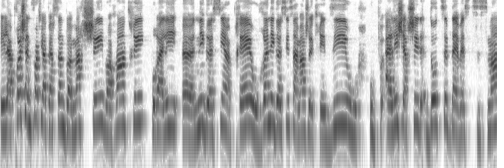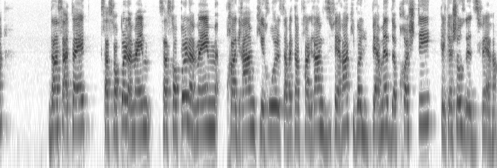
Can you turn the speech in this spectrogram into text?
Et la prochaine fois que la personne va marcher, va rentrer pour aller euh, négocier un prêt ou renégocier sa marge de crédit ou, ou aller chercher d'autres types d'investissements, dans sa tête, ça sera pas le même, ça sera pas le même programme qui roule. Ça va être un programme différent qui va lui permettre de projeter quelque chose de différent.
